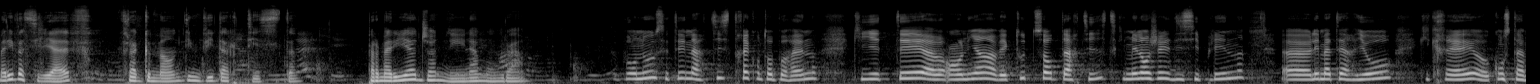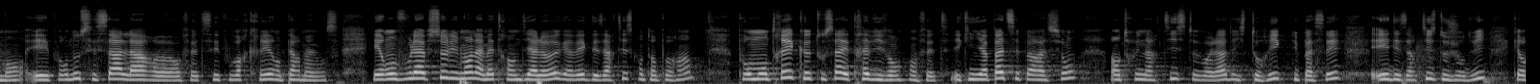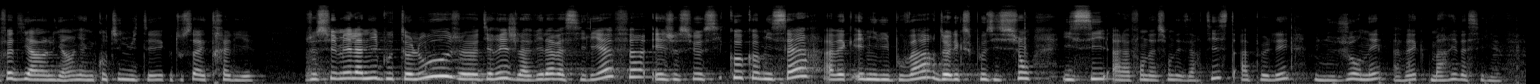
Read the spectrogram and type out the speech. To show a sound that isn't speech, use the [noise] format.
Marie Vassiliev, fragment d'une vie d'artiste, par Maria Giannina Mura. Pour nous, c'était une artiste très contemporaine qui était euh, en lien avec toutes sortes d'artistes, qui mélangeait les disciplines, euh, les matériaux, qui créait euh, constamment. Et pour nous, c'est ça l'art, en fait, c'est pouvoir créer en permanence. Et on voulait absolument la mettre en dialogue avec des artistes contemporains pour montrer que tout ça est très vivant, en fait, et qu'il n'y a pas de séparation entre une artiste voilà, historique du passé et des artistes d'aujourd'hui, qu'en fait, il y a un lien, il y a une continuité, que tout ça est très lié. Je suis Mélanie Bouteloup, je dirige la Villa Vassiliev et je suis aussi co-commissaire avec Émilie Bouvard de l'exposition ici à la Fondation des artistes appelée Une journée avec Marie Vassiliev.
